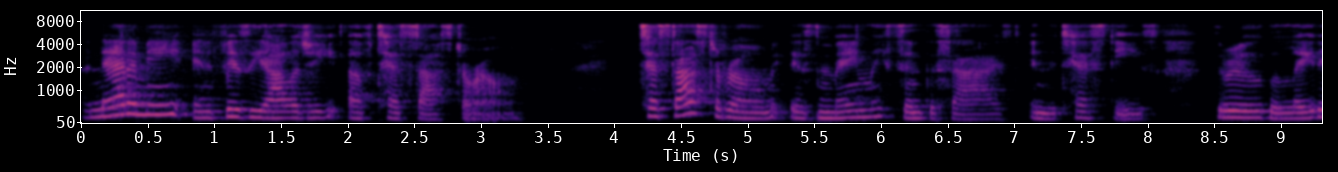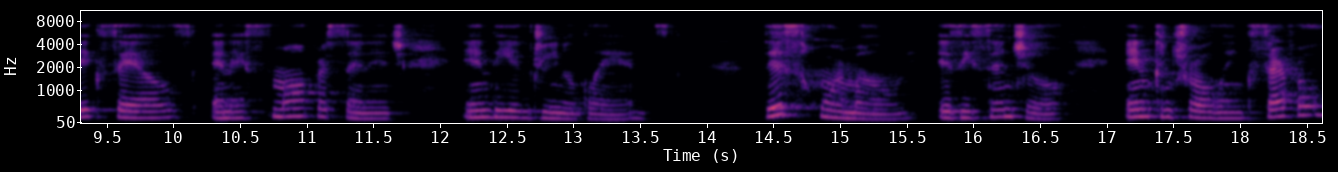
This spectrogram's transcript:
Anatomy and physiology of testosterone. Testosterone is mainly synthesized in the testes through the Leydig cells and a small percentage in the adrenal glands. This hormone is essential in controlling several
